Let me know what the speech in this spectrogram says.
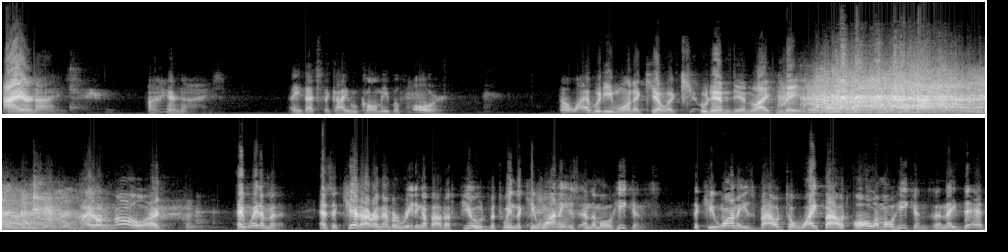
Iron Eyes. Iron Eyes? Hey, that's the guy who called me before. Now, why would he want to kill a cute Indian like me? I don't know. I. Hey, wait a minute. As a kid, I remember reading about a feud between the Kiwanis and the Mohicans. The Kiwanis vowed to wipe out all the Mohicans, and they did.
